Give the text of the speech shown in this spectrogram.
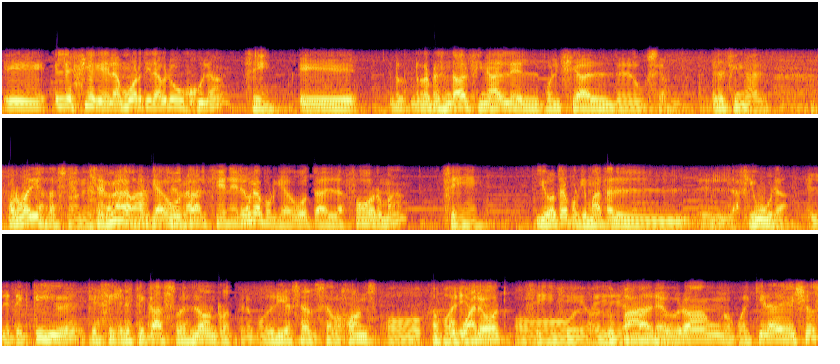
eh, él decía que la muerte y la brújula Sí. eh, re- representaba el final del policial de deducción. Era el final. Por varias razones. Cerraba- una porque agota el género. Una porque agota la forma Sí. Y otra porque mata el- el- la figura, el detective, que en este caso es Lonrod, pero podría ser Sherlock Holmes o, O o podría Poirot ser. o, Sí, sí, o el padre Brown o cualquiera de ellos,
